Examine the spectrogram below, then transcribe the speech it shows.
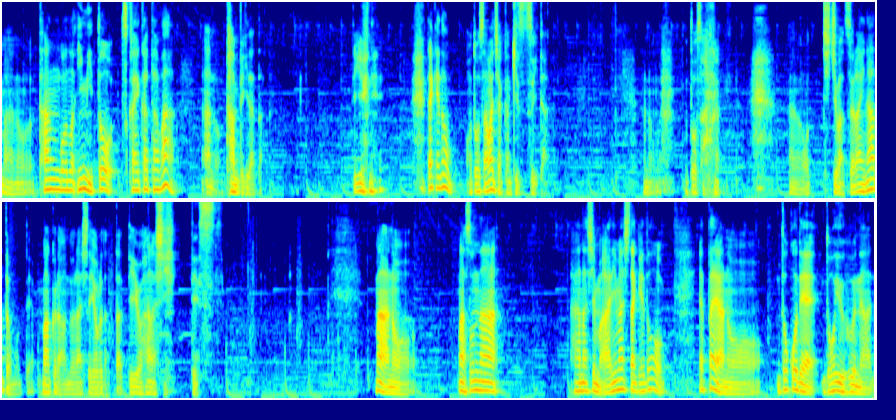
まああの単語の意味と使い方はあの完璧だった。っていうね。だけどお父さんは若干傷ついた。あのお父さんはあの父は辛いなと思って枕を濡らした夜だったっていう話です。まああのまあそんな話もありましたけどやっぱりあのどこでどういうふうな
